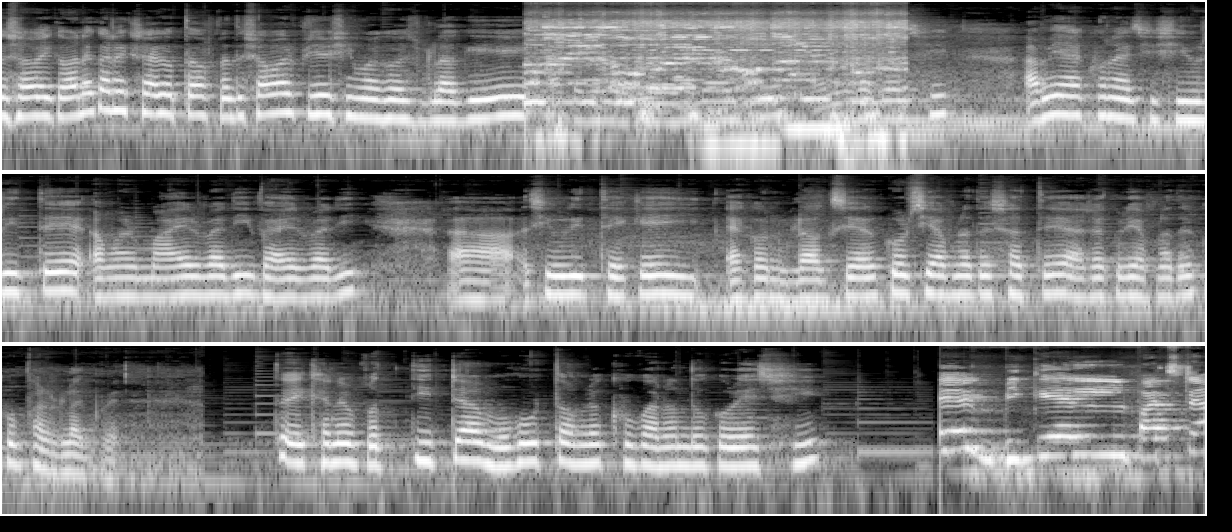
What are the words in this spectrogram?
তো সবাইকে অনেক অনেক স্বাগত আপনাদের সবার প্রিয় সীমা ঘোষ ব্লগে। আমি এখন আছি সিউড়িতে, আমার মায়ের বাড়ি, ভাইয়ের বাড়ি। সিউড়ির থেকেই এখন ব্লগ শেয়ার করছি আপনাদের সাথে, আশা করি আপনাদের খুব ভালো লাগবে। তো এখানে প্রতিটা মুহূর্ত আমরা খুব আনন্দ করেছি। বিকেল পাঁচটা,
